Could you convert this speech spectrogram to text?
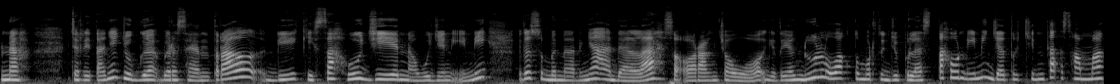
Nah, ceritanya juga bersentral di kisah Hujin. Nah, Hujin ini itu sebenarnya adalah seorang cowok gitu yang dulu waktu umur 17 tahun ini jatuh cinta sama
